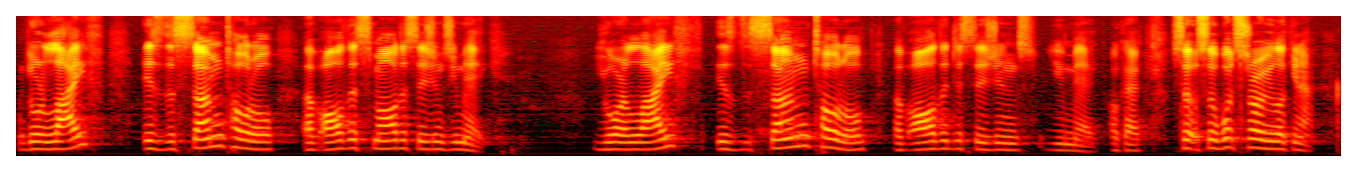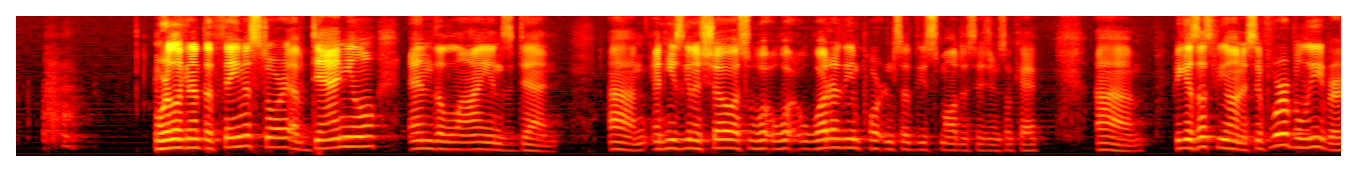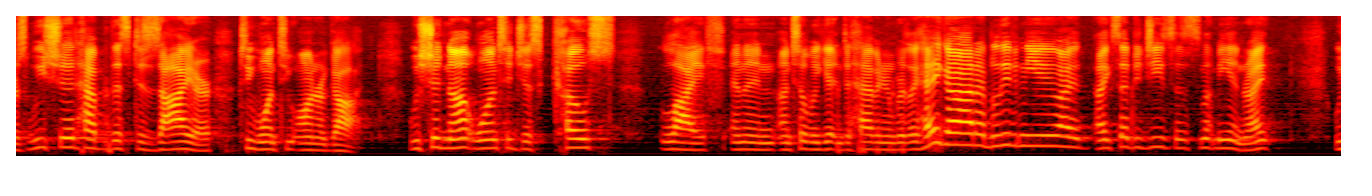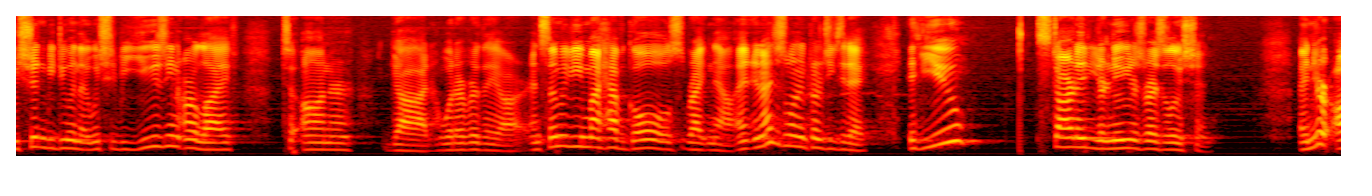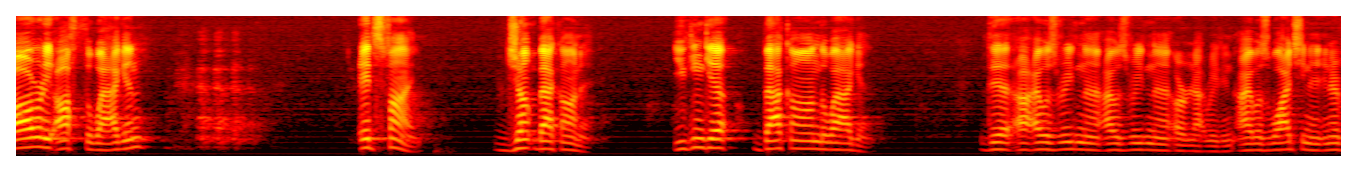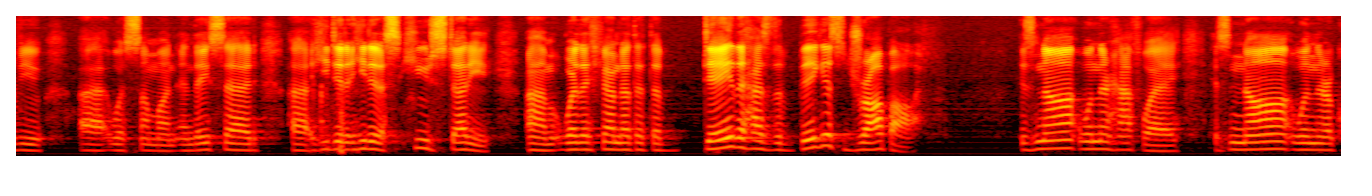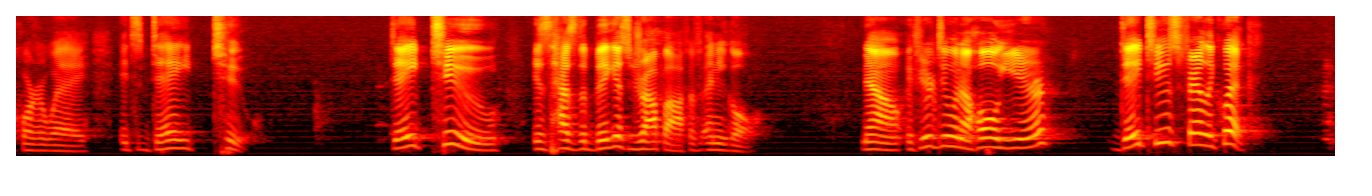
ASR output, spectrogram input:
Your life is the sum total of all the small decisions you make. Your life is the sum total of all the decisions you make. Okay? So, so what story are we looking at? We're looking at the famous story of Daniel and the lion's den. Um, and he's going to show us what, what, what, are the importance of these small decisions, okay? Um, because let's be honest, if we're believers, we should have this desire to want to honor God. We should not want to just coast life and then until we get into heaven and we're like, hey, God, I believe in you. I, I accepted Jesus. Let me in, right? We shouldn't be doing that. We should be using our life to honor God, whatever they are. And some of you might have goals right now. And, and I just want to encourage you today if you started your New Year's resolution and you're already off the wagon, it's fine. Jump back on it. You can get back on the wagon. The, I was reading, a, I was reading, a, or not reading, I was watching an interview uh, with someone, and they said uh, he did a, he did a huge study um, where they found out that the day that has the biggest drop off is not when they're halfway, it's not when they're a quarter way, it's day two. Day two is, has the biggest drop off of any goal. Now, if you're doing a whole year, day two is fairly quick,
